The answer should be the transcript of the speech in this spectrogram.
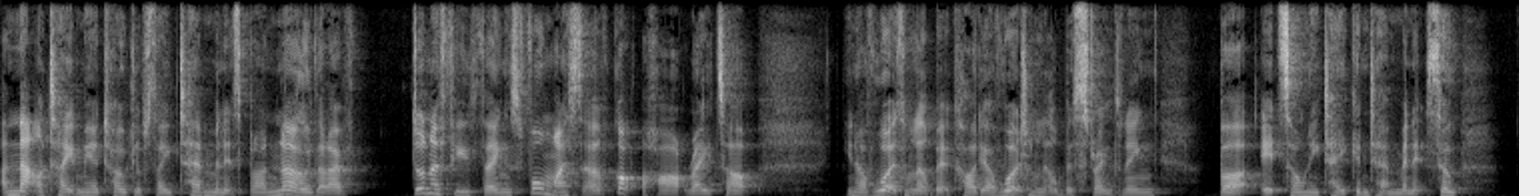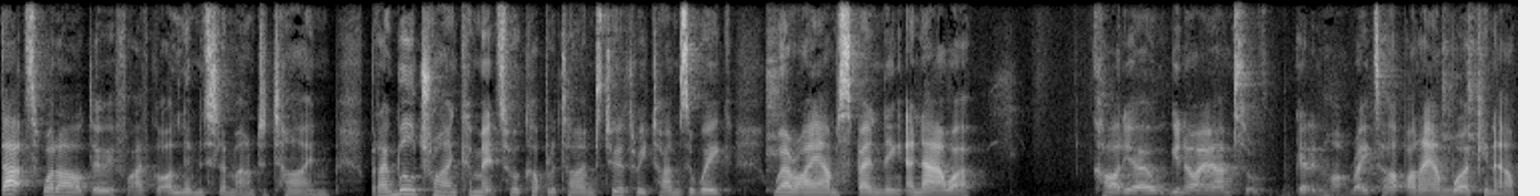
And that'll take me a total of, say, 10 minutes. But I know that I've done a few things for myself, got the heart rate up. You know, I've worked on a little bit of cardio, I've worked on a little bit of strengthening, but it's only taken 10 minutes. So that's what I'll do if I've got a limited amount of time. But I will try and commit to a couple of times, two or three times a week, where I am spending an hour cardio. You know, I am sort of getting the heart rate up and I am working out.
